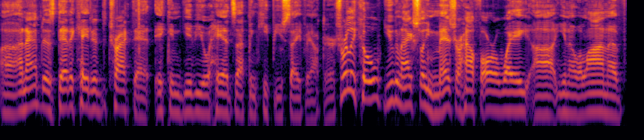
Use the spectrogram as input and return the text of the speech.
uh, an app that's dedicated to track that, it can give you a heads up and keep you safe out there. It's really cool. You can actually measure how far away, uh, you know, a line of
